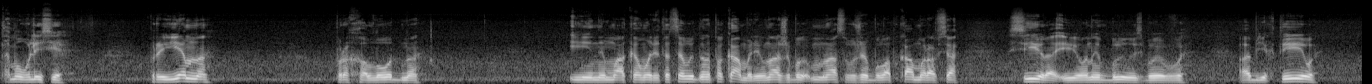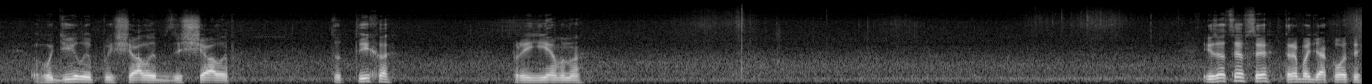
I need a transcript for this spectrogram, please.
Тому в лісі приємно, прохолодно і нема камери. Та це видно по камері. У нас, же, у нас вже була б камера вся сіра, і вони бились би в об'єктив, гуділи б, пищали б, зищали б. Тут тихо, приємно. І за це все треба дякувати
